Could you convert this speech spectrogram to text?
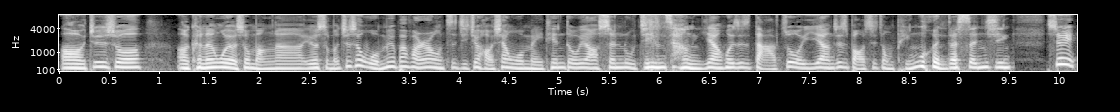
哦，就是说。呃，可能我有时候忙啊，有什么，就是我没有办法让我自己就好像我每天都要深入经藏一样，或者是打坐一样，就是保持一种平稳的身心。所以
